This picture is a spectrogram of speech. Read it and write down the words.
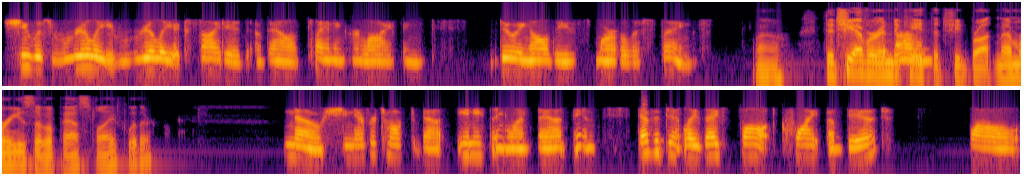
She was really, really excited about planning her life and doing all these marvelous things. Wow. Did she ever indicate um, that she'd brought memories of a past life with her? No, she never talked about anything like that and evidently they fought quite a bit while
